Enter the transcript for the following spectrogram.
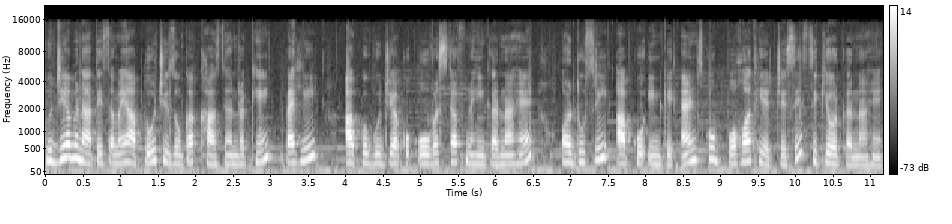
गुजिया बनाते समय आप दो चीज़ों का खास ध्यान रखें। पहली, आपको गुजिया को ओवर स्टफ़ नहीं करना है और दूसरी, आपको इनके एंड्स को बहुत ही अच्छे से सिक्योर करना है।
